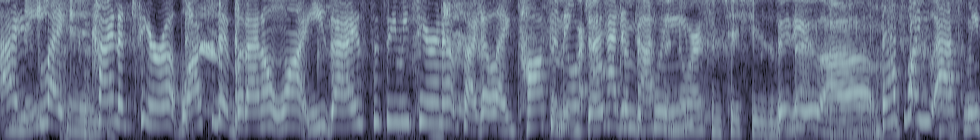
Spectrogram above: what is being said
I nation. like kind of tear up watching it, but I don't want you guys to see me tearing up, so I gotta like talk and Sinorice, make jokes I had to in toss between. Sinorice some tissues. In Did you? Uh, that's why you asked me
